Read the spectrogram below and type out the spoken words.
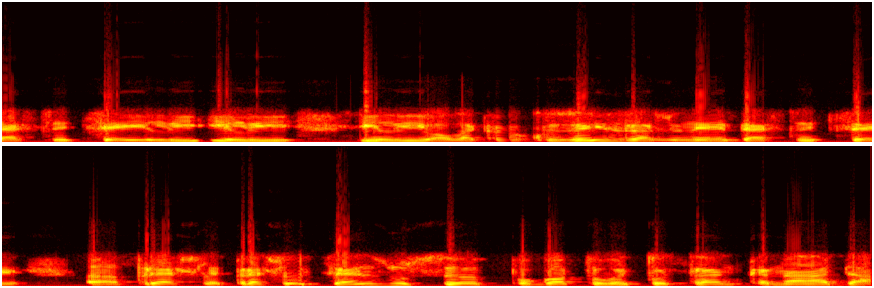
desnice ili, ili, ili ovaj, kako za izražene desnice uh, prešle, prešle cenzus, uh, pogotovo je to stranka Nada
